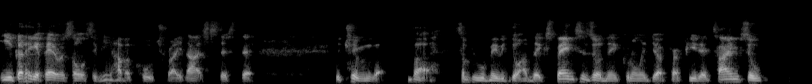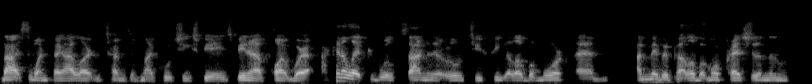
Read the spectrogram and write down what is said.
you're going to get better results if you have a coach, right? That's just the the truth. But some people maybe don't have the expenses or they can only do it for a period of time. So that's the one thing I learned in terms of my coaching experience, being at a point where I kind of let people stand on their own two feet a little bit more. Um, and maybe put a little bit more pressure on them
